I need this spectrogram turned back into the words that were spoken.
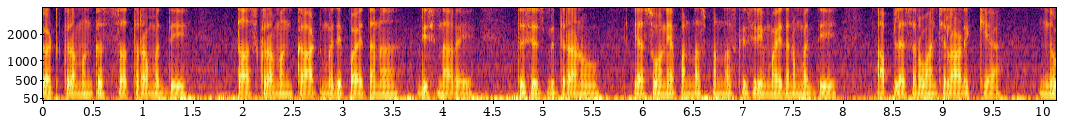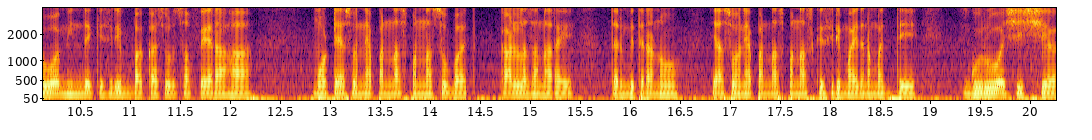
गट क्रमांक सतरामध्ये तास क्रमांक आठमध्ये पळताना दिसणार आहे. तसेच मित्रांनो या सोन्या पन्नास पन्नास केसरी मैदानामध्ये आपल्या सर्वांच्या लाडक्या नवम हिंद केसरी बकासूरचा फेरा हा मोठ्या सोन्या पन्नास पन्नाससोबत काढला जाणार आहे. तर मित्रांनो या सोन्या पन्नास पन्नास केसरी मैदानामध्ये गुरु व शिष्य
